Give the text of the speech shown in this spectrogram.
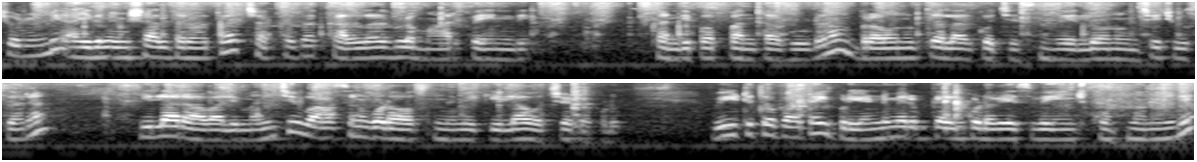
చూడండి ఐదు నిమిషాల తర్వాత చక్కగా కలర్లో మారిపోయింది. కందిపప్పు అంతా కూడా బ్రౌన్ కలర్కి వచ్చేసింది. ఎల్లో నుంచి చూసారా? ఇలా రావాలి. మంచి వాసన కూడా వస్తుంది మీకు ఇలా వచ్చేటప్పుడు. వీటితో పాటు ఇప్పుడు ఎండుమిరపకాయలు కూడా వేసి వేయించుకుంటున్నానండి.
